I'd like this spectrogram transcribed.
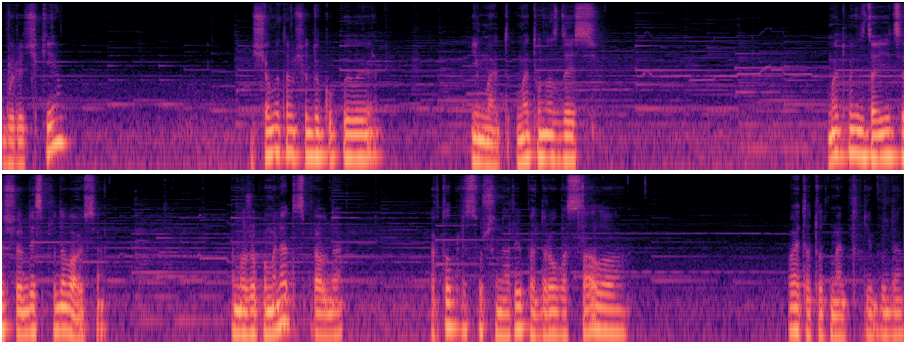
Бурячки. І що ми там ще докупили? І мед. Мед у нас десь. Мед, мені здається, що десь продавався. Я можу помилятись, правда? Картопля, сушена риба, дрова, сало. Давайте тут мед тоді буде.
